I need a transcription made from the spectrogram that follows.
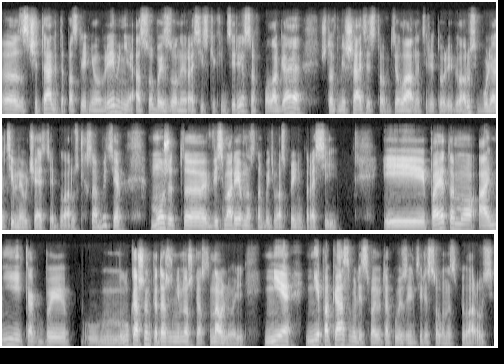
э, считали до последнего времени особой зоной российских интересов, полагая, что вмешательство в дела на территории Беларуси, более активное участие в белорусских событиях может э, весьма ревностно быть воспринято Россией. И поэтому они как бы Лукашенко даже немножко останавливали, не, не показывали свою такую заинтересованность в Беларуси.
